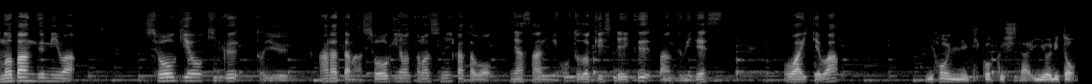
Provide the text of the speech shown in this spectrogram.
この番組は将棋を聞くという新たな将棋の楽しみ方を皆さんにお届けしていく番組です。お相手は日本に帰国したいおりと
